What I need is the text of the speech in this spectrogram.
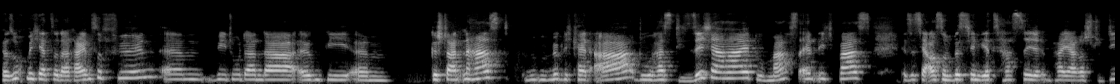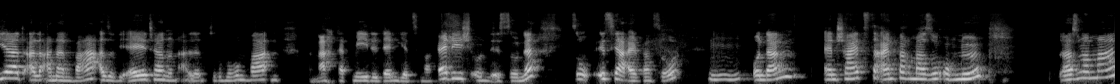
versuche mich jetzt so da reinzufühlen, ähm, wie du dann da irgendwie ähm, gestanden hast. Möglichkeit A, du hast die Sicherheit, du machst endlich was. Es ist ja auch so ein bisschen, jetzt hast du ein paar Jahre studiert, alle anderen warten, also die Eltern und alle drumherum warten, man macht das Mädel denn jetzt mal fertig und ist so, ne? So ist ja einfach so. Mhm. Und dann entscheidest du einfach mal so, ach nö, lassen wir mal.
